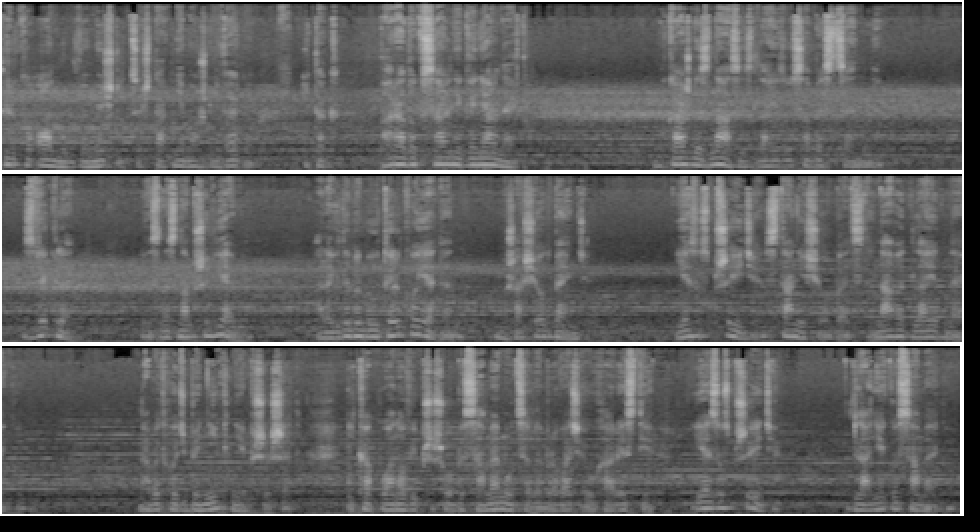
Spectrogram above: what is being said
Tylko On mógł wymyślić coś tak niemożliwego i tak paradoksalnie genialnego. Bo każdy z nas jest dla Jezusa bezcenny. Zwykle jest nas na przy wielu, ale gdyby był tylko jeden, msza się odbędzie. Jezus przyjdzie, stanie się obecny nawet dla jednego. Nawet choćby nikt nie przyszedł i kapłanowi przyszłoby samemu celebrować Eucharystię, Jezus przyjdzie dla niego samego.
